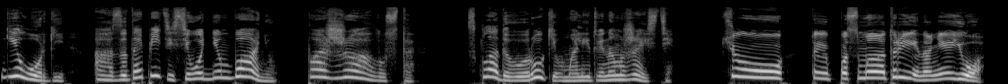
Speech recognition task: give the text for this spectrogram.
«Георгий, а затопите сегодня баню, пожалуйста!» Складываю руки в молитвенном жесте. «Тю, ты посмотри на нее!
